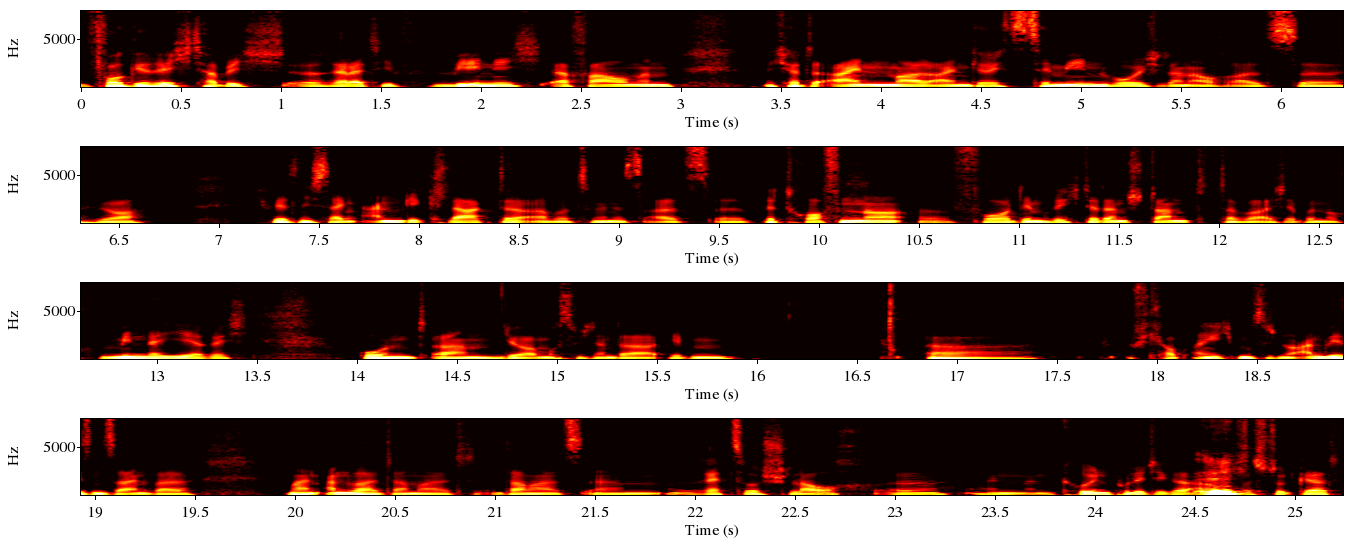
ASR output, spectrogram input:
vor Gericht habe ich äh, relativ wenig Erfahrungen. Ich hatte einmal einen Gerichtstermin, wo ich dann auch als, äh, ja, ich will jetzt nicht sagen Angeklagter, aber zumindest als äh, Betroffener äh, vor dem Richter dann stand. Da war ich aber noch minderjährig und ähm, ja, musste mich dann da eben äh, ich glaube, eigentlich muss ich nur anwesend sein, weil mein Anwalt damals, damals ähm, Rezzo Schlauch, äh, ein, ein grünen Politiker aus Stuttgart,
